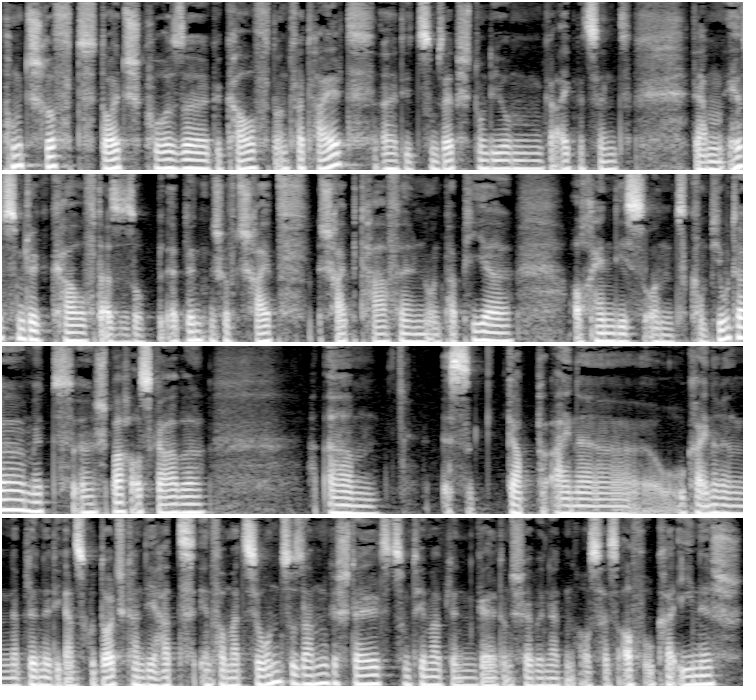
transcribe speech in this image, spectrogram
Punktschrift Deutschkurse gekauft und verteilt, äh, die zum Selbststudium geeignet sind. Wir haben Hilfsmittel gekauft, also so Blindenschrift, Schreib, Schreibtafeln und Papier auch Handys und Computer mit äh, Sprachausgabe. Ähm, es gab eine Ukrainerin, eine Blinde, die ganz gut Deutsch kann, die hat Informationen zusammengestellt zum Thema Blindengeld und Schwerbehindertenausweis auf Ukrainisch.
